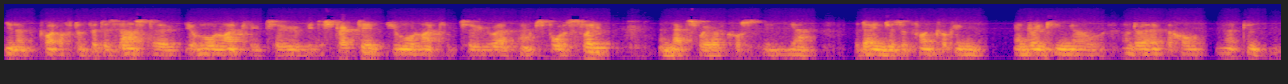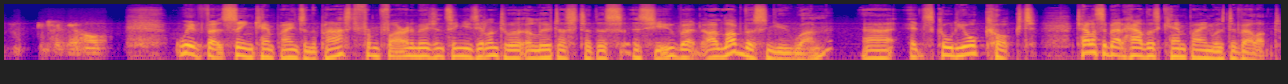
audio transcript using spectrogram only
You know, quite often for disaster. You're more likely to be distracted. You're more likely to uh, perhaps fall asleep, and that's where, of course, the uh, the dangers of fine cooking and drinking under alcohol can can take their hold. We've uh, seen campaigns in the past from Fire and Emergency New Zealand to uh, alert us to this issue, but I love this new one. Uh, it's called You're Cooked. Tell us about how this campaign was developed.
